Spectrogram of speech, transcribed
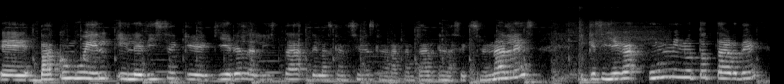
eh, va con Will y le dice que quiere la lista de las canciones que van a cantar en las seccionales y que si llega un minuto tarde,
